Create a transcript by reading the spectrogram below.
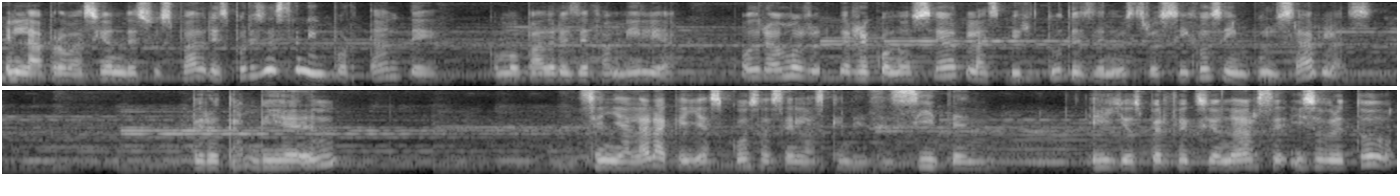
en la aprobación de sus padres. Por eso es tan importante como padres de familia podamos reconocer las virtudes de nuestros hijos e impulsarlas. Pero también señalar aquellas cosas en las que necesiten ellos perfeccionarse y sobre todo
